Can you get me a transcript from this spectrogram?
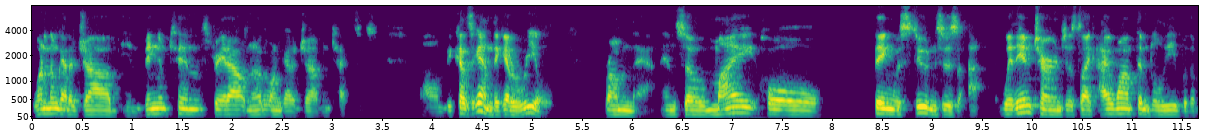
one of them got a job in binghamton straight out another one got a job in texas um, because again they get a reel from that and so my whole thing with students is uh, with interns, it's like I want them to leave with a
